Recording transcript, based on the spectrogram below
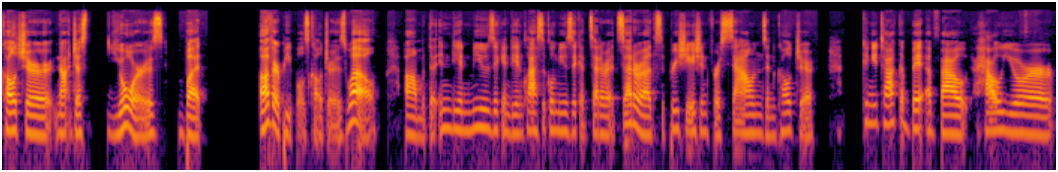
culture, not just yours, but other people's culture as well. Um, with the Indian music, Indian classical music, et cetera, et cetera, this appreciation for sounds and culture. Can you talk a bit about how your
